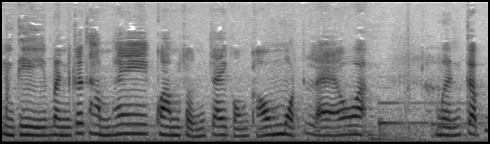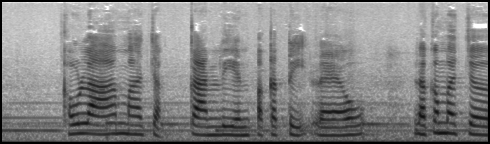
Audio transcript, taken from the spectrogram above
บางทีมันก็ทำให้ความสนใจของเขาหมดแล้วอะเหมือนกับเขาล้ามาจากการเรียนปกติแล้ว แล้วก็มาเจอ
